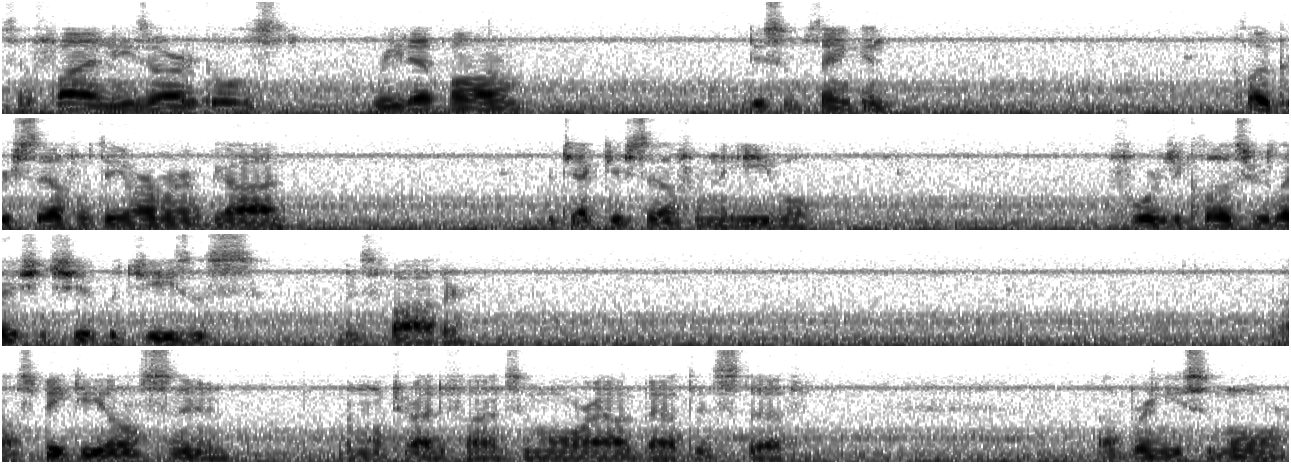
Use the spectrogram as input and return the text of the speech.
So find these articles, read up on them, do some thinking, cloak yourself with the armor of God, protect yourself from the evil, forge a close relationship with Jesus and His Father. I'll speak to y'all soon. I'm going to try to find some more out about this stuff. I'll bring you some more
